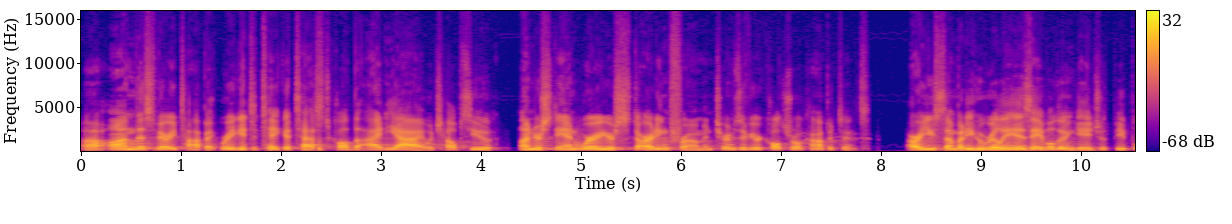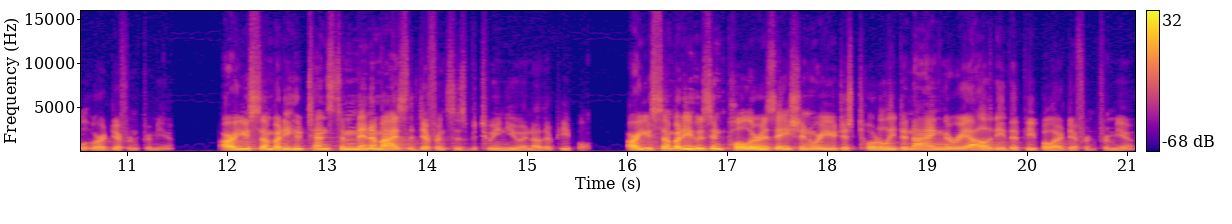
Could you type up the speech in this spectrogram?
uh, on this very topic, where you get to take a test called the IDI, which helps you understand where you're starting from in terms of your cultural competence. Are you somebody who really is able to engage with people who are different from you? Are you somebody who tends to minimize the differences between you and other people? Are you somebody who's in polarization where you're just totally denying the reality that people are different from you?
